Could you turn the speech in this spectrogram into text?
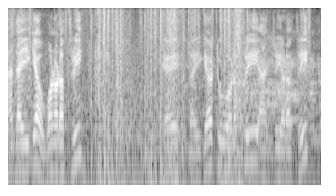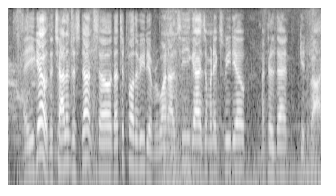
And there you go, 1 out of 3. Okay, there you go, 2 out of 3 and 3 out of 3. There you go, the challenge is done. So that's it for the video everyone. I'll see you guys in my next video. Until then, goodbye.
